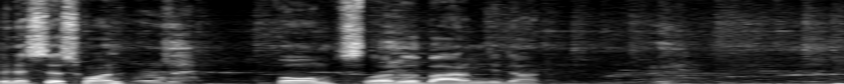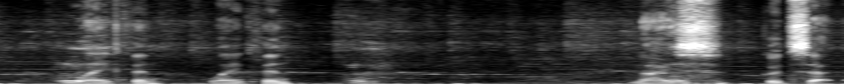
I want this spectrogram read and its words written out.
Finish this one. Boom. Slow to the bottom. You're done. Lengthen. Lengthen. Nice. Good set.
